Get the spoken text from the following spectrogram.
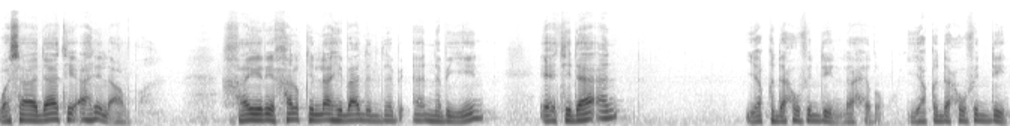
وسادات أهل الأرض خير خلق الله بعد النبيين اعتداء يقدح في الدين. لاحظوا يقدح في الدين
